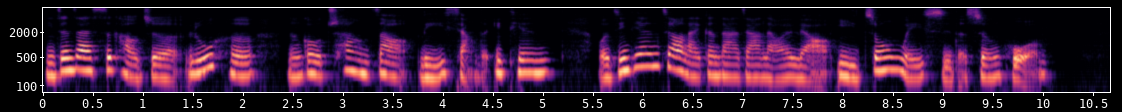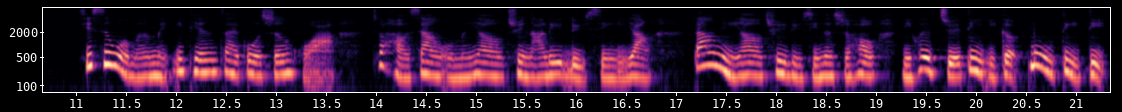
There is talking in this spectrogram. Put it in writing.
你正在思考着如何能够创造理想的一天？我今天就要来跟大家聊一聊以终为始的生活。其实我们每一天在过生活啊，就好像我们要去哪里旅行一样。当你要去旅行的时候，你会决定一个目的地，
